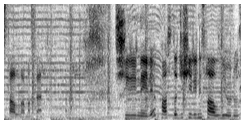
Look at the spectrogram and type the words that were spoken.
sallama sen. Şirine ile pastacı Şirin'i sallıyoruz.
